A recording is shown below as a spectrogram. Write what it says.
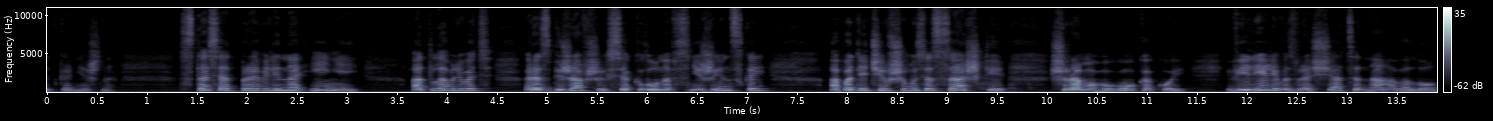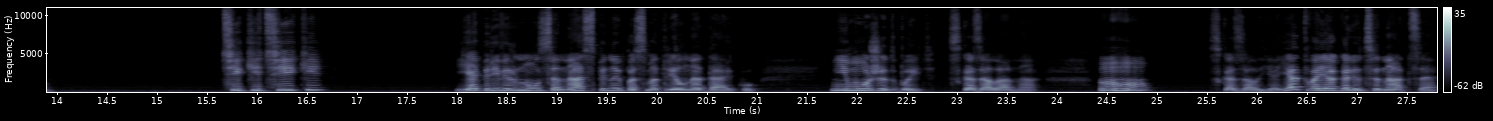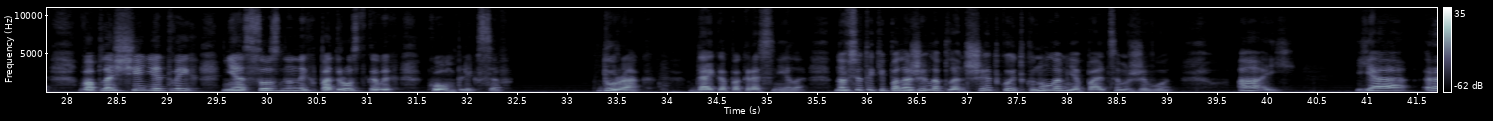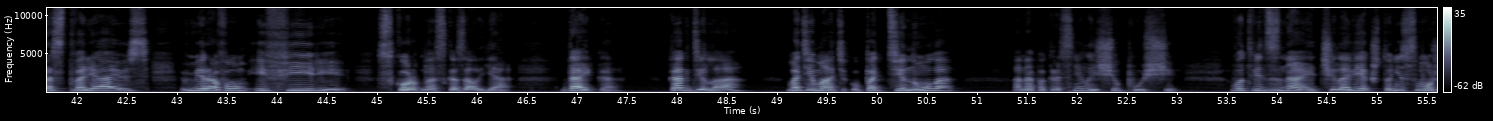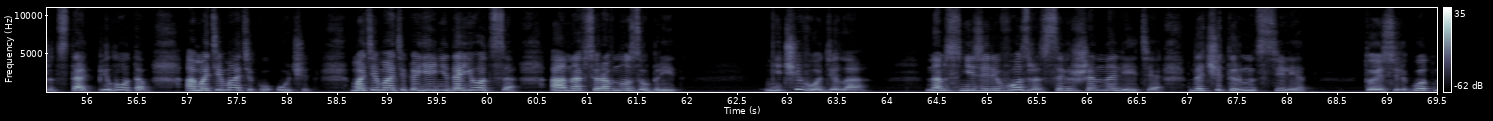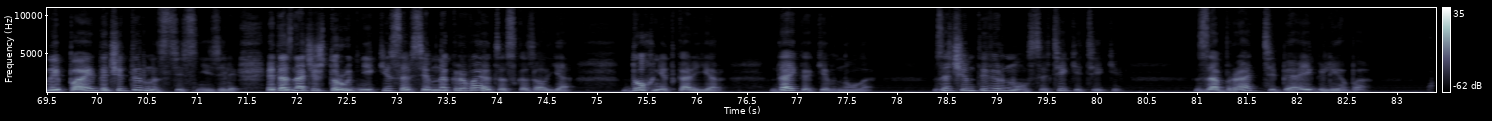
ищет конечно. Стася отправили на иней отлавливать разбежавшихся клонов снежинской а подлечившемуся сашке шрам ого какой велели возвращаться на авалон. Тики тики я перевернулся на спину и посмотрел на дайку. Не может быть сказала она. Угу сказал я. Я твоя галлюцинация воплощение твоих неосознанных подростковых комплексов дурак дайка покраснела но все таки положила планшетку и ткнула мне пальцем в живот. Ай я растворяюсь в мировом эфире скорбно сказал я. Дай-ка как дела? Математику подтянула? Она покраснела еще пуще вот ведь знает человек что не сможет стать пилотом а математику учит. Математика ей не дается а она все равно зубрит. Ничего дела. Нам снизили возраст совершеннолетия до четырнадцати лет. То есть льготный пай до четырнадцати снизили. Это значит что рудники совсем накрываются сказал я. Дохнет карьер. Дай-ка кивнула. Зачем ты вернулся? Тики тики забрать тебя и глеба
